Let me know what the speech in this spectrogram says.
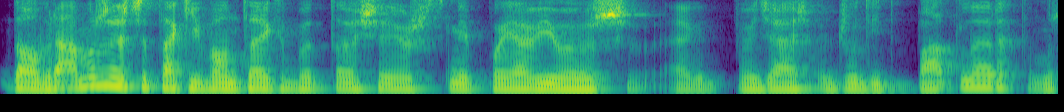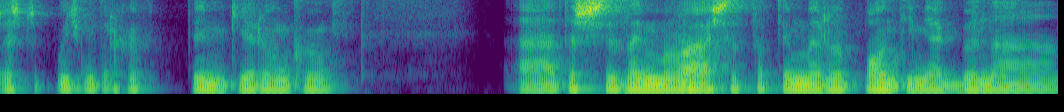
dobra, a może jeszcze taki wątek, bo to się już w sumie pojawiło już, jak powiedziałaś o Judith Butler, to może jeszcze pójdźmy trochę w tym kierunku. Eee, też się zajmowałaś ostatnio Merleau-Pontim jakby na,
